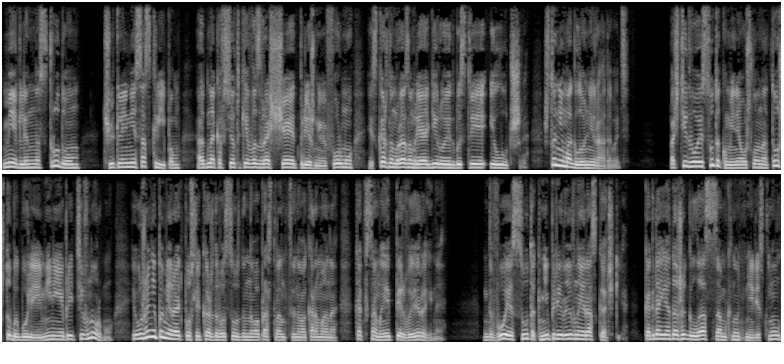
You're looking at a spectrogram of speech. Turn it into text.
Медленно, с трудом, чуть ли не со скрипом, однако все-таки возвращает прежнюю форму и с каждым разом реагирует быстрее и лучше, что не могло не радовать. Почти двое суток у меня ушло на то, чтобы более-менее прийти в норму и уже не помирать после каждого созданного пространственного кармана, как в самые первые рейны. Двое суток непрерывной раскачки, когда я даже глаз сомкнуть не рискнул,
